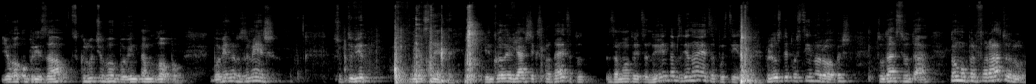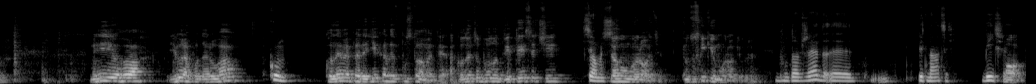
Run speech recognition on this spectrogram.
його обрізав, скручував, бо він там лопав. Бо він, розумієш, щоб тобі пояснити. Він коли в ящик складається, тут замотується, ну він там згинається постійно. Плюс ти постійно робиш туди-сюди. Тому перфоратору мені його Юра подарував, Кум. коли ми переїхали в Пустомити. А коли це було у 2007 Сьомий. році. Ну то скільки йому років вже? Ну, то вже е, 15. Більше. О.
